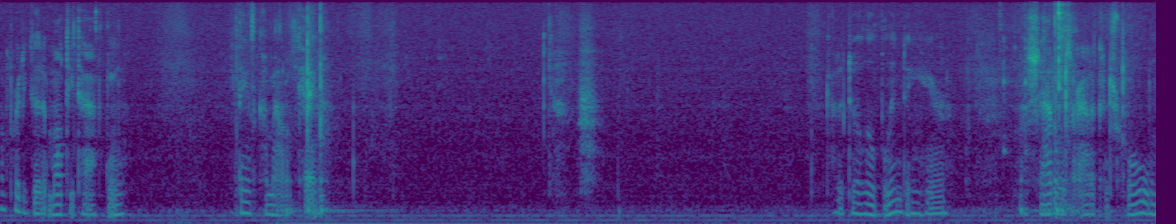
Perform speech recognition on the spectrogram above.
I'm pretty good at multitasking. Things come out okay. Gotta do a little blending here. My shadows are out of control.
